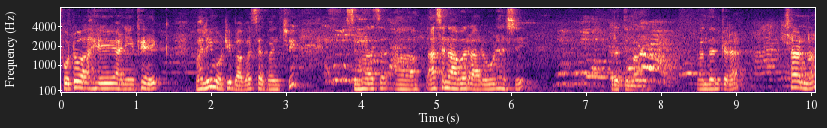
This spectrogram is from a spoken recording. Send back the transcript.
फोटो आहे आणि इथे एक भली मोठी बाबासाहेबांची सिंहासन आसनावर आरूढ अशी प्रतिमा आहे. वंदन करा. छान ना?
